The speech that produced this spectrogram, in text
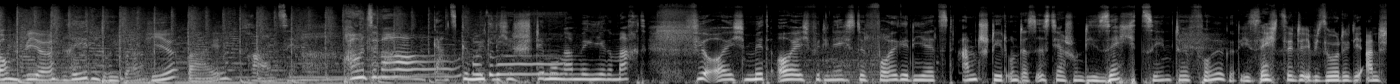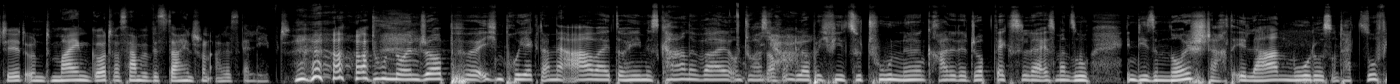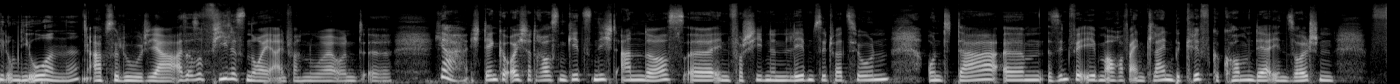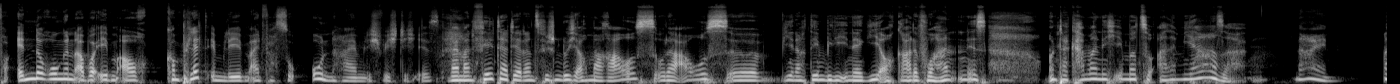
Komm, wir reden drüber. Hier bei Frauenzimmer. Frauenzimmer. Ganz gemütliche Stimmung haben wir hier gemacht. Für euch, mit euch, für die nächste Folge, die jetzt ansteht. Und das ist ja schon die 16. Folge. Die 16. Episode, die ansteht. Und mein Gott, was haben wir bis dahin schon alles erlebt? du einen neuen Job, ich ein Projekt an der Arbeit, daheim ist Karneval und du hast ja. auch unglaublich viel zu tun. Ne? Gerade der Jobwechsel, da ist man so in diesem Neustart-Elan-Modus und hat so viel um die Ohren. Ne? Absolut, ja. Also so vieles neu einfach nur. Und äh, ja, ich denke, euch da draußen geht es nicht anders äh, in verschiedenen Lebenssituationen. Und da ähm, sind wir eben auch auf einen kleinen Begriff gekommen, der in solchen Veränderungen, aber eben auch komplett im Leben einfach so unheimlich wichtig ist. Weil man filtert ja dann zwischendurch auch mal raus oder aus, äh, je nachdem, wie die Energie auch gerade vorhanden ist. Und da kann man nicht immer zu allem Ja sagen. Nein.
